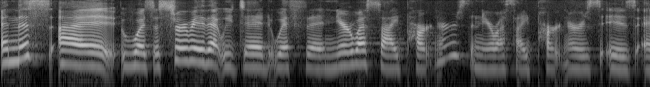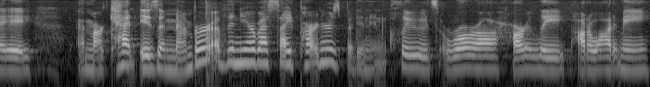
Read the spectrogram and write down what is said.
and this uh, was a survey that we did with the Near West Side Partners. The Near West Side Partners is a, Marquette is a member of the Near West Side Partners, but it includes Aurora, Harley, Potawatomi,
